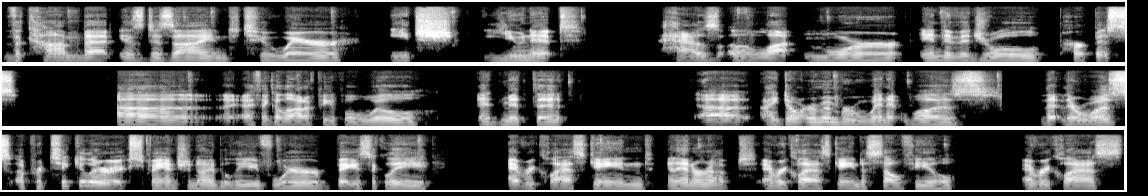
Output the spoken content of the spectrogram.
the combat is designed to where each unit has a lot more individual purpose. Uh, I- I think a lot of people will admit that. Uh, I don't remember when it was that there was a particular expansion, I believe, where basically every class gained an interrupt, every class gained a self heal, every class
